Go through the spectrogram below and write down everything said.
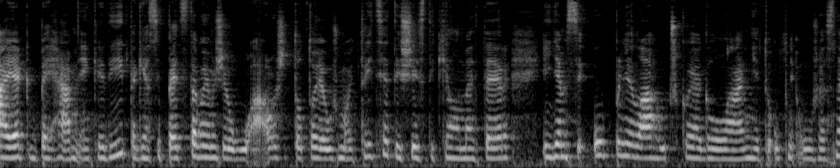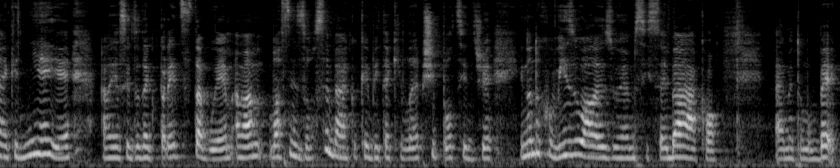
a jak behám niekedy, tak ja si predstavujem, že wow, že toto je už môj 36. kilometr, idem si úplne láhučko jak laň, je to úplne úžasné, aj keď nie je, ale ja si to tak predstavujem a mám vlastne zo seba ako keby taký lepší pocit, že jednoducho vizualizujem si seba ako dajme tomu be-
